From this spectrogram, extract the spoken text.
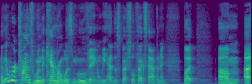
And there were times when the camera was moving and we had the special effects happening but um I,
